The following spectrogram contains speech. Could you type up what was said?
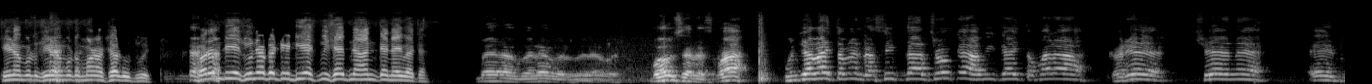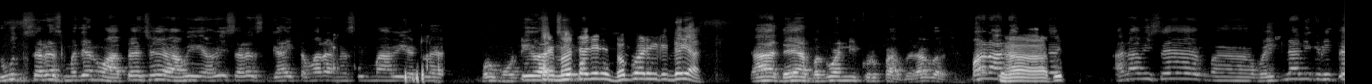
ઝીણા મોટો ઝીણા મોટો માણા ચાલુ જ હોય. પરમ એ જુનાગઢ ડીએસપી સાહેબ ના અંતે આવ્યા હતા. બરાબર બરાબર બરાબર. બહુ સરસ. વાહ. પુંજાભાઈ તમે નસીબદાર છો કે આવી ગાય તમારા ઘરે છે અને એ દૂધ સરસ મજાનું આપે છે. આવી આવી સરસ ગાય તમારા નસીબમાં આવી એટલે બહુ મોટી વાત છે. માતાજીની ભગવાનની દયા. હા દયા ભગવાનની કૃપા બરાબર છે. પણ આના વિશે- વૈજ્ઞાનિક રીતે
